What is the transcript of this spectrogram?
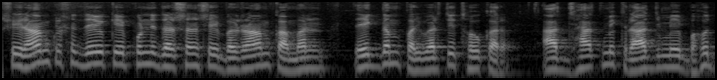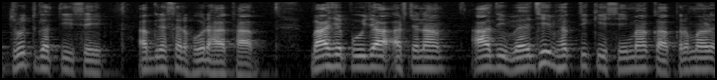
श्री रामकृष्ण देव के पुण्य दर्शन से बलराम का मन एकदम परिवर्तित होकर आध्यात्मिक राज्य में बहुत द्रुत गति से अग्रसर हो रहा था। बाह्य पूजा, अर्चना आदि वैधि भक्ति की सीमा का क्रमण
